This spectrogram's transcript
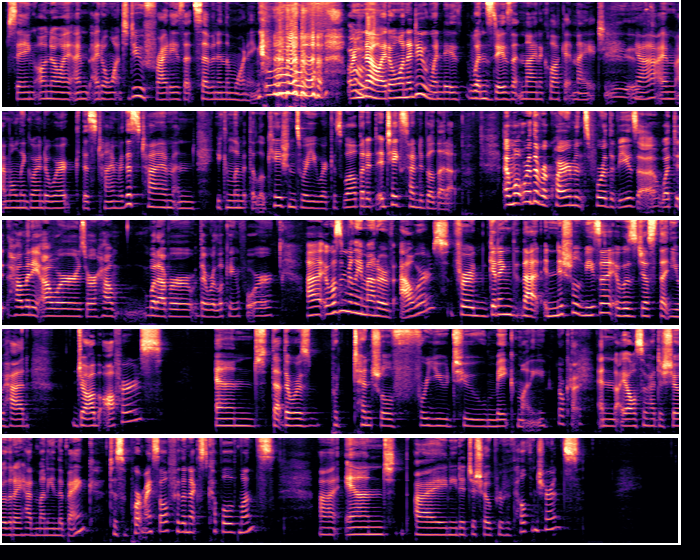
saying, "Oh no, I, I'm I don't want to do Fridays at seven in the morning," or "No, I don't want to do Wednesdays Wednesdays at nine o'clock at night." Jeez. Yeah, I'm I'm only going to work this time or this time, and you can limit the locations where you work as well. But it, it takes time to build that up. And what were the requirements for the visa? What did how many hours or how whatever they were looking for? Uh, it wasn't really a matter of hours for getting that initial visa. It was just that you had job offers and that there was potential for you to make money. Okay. And I also had to show that I had money in the bank to support myself for the next couple of months. Uh, and I needed to show proof of health insurance.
